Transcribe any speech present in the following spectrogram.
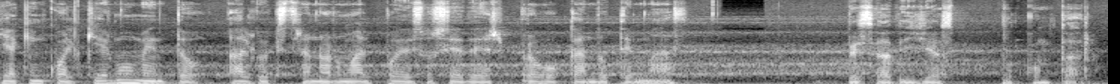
ya que en cualquier momento algo extranormal puede suceder provocándote más pesadillas por contar.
